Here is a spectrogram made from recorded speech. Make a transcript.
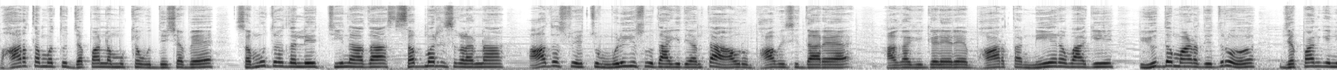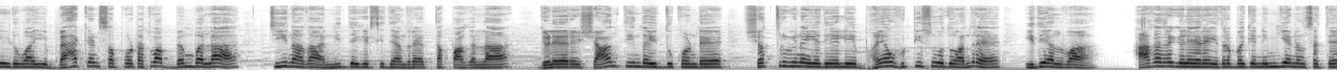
ಭಾರತ ಮತ್ತು ಜಪಾನ್ನ ಮುಖ್ಯ ಉದ್ದೇಶವೇ ಸಮುದ್ರದಲ್ಲಿ ಚೀನಾದ ಸಬ್ಮರೀನ್ಸ್ಗಳನ್ನ ಆದಷ್ಟು ಹೆಚ್ಚು ಮುಳುಗಿಸುವುದಾಗಿದೆ ಅಂತ ಅವರು ಭಾವಿಸಿದ್ದಾರೆ. ಹಾಗಾಗಿ ಗೆಳೆಯರೆ, ಭಾರತ ನೇರವಾಗಿ ಯುದ್ಧ ಮಾಡದಿದ್ದರೂ ಜಪಾನ್ಗೆ ನೀಡುವ ಈ ಬ್ಯಾಕ್ ಅಂಡ್ ಸಪೋರ್ಟ್ ಅಥವಾ ಬೆಂಬಲ ಚೀನಾದ ನಿದ್ದೆಗೆಡಿಸಿದೆ ಅಂದ್ರೆ ತಪ್ಪಾಗಲ್ಲ. ಗೆಳೆಯರೇ, ಶಾಂತಿಯಿಂದ ಇದ್ದುಕೊಂಡೇ ಶತ್ರುವಿನ ಎದೆಯಲ್ಲಿ ಭಯ ಹುಟ್ಟಿಸುವುದು ಅಂದ್ರೆ ಇದೇ ಅಲ್ವಾ? ಹಾಗಾದ್ರೆ ಗೆಳೆಯರೇ, ಇದ್ರ ಬಗ್ಗೆ ನಿಮ್ಗೇನ್ ಅನ್ಸತ್ತೆ?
